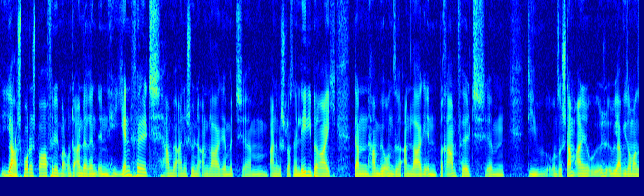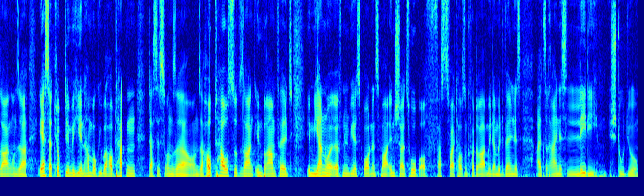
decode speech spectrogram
Ja, Sport und Spar findet man unter anderem in Jenfeld. Haben wir eine schöne Anlage mit ähm, angeschlossenen Lady-Bereich. Dann haben wir unsere Anlage in Bramfeld. Ähm, die unsere Stamm, ja, wie soll man sagen, unser erster Club, den wir hier in Hamburg überhaupt hatten. Das ist unser, unser Haupthaus sozusagen in Bramfeld. Im Januar öffnen wir Sport and Spa in Stalzhoop auf fast 2000 Quadratmeter mit Wellness als reines Lady-Studio.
